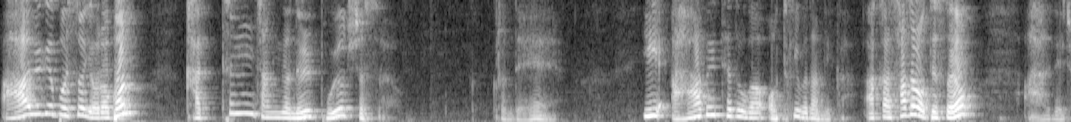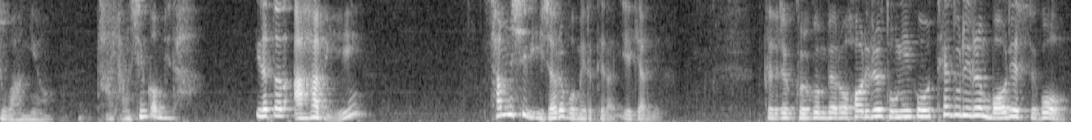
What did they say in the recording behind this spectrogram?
아합에게 벌써 여러 번 같은 장면을 보여주셨어요. 그런데 이 아합의 태도가 어떻게 변합니까? 아까 사절 어땠어요? 아, 내 주 왕이요. 다 당신 겁니다. 이랬던 아합이 32절을 보면 이렇게 얘기합니다. 그들이 굵은 배로 허리를 동이고 테두리를 머리에 쓰고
